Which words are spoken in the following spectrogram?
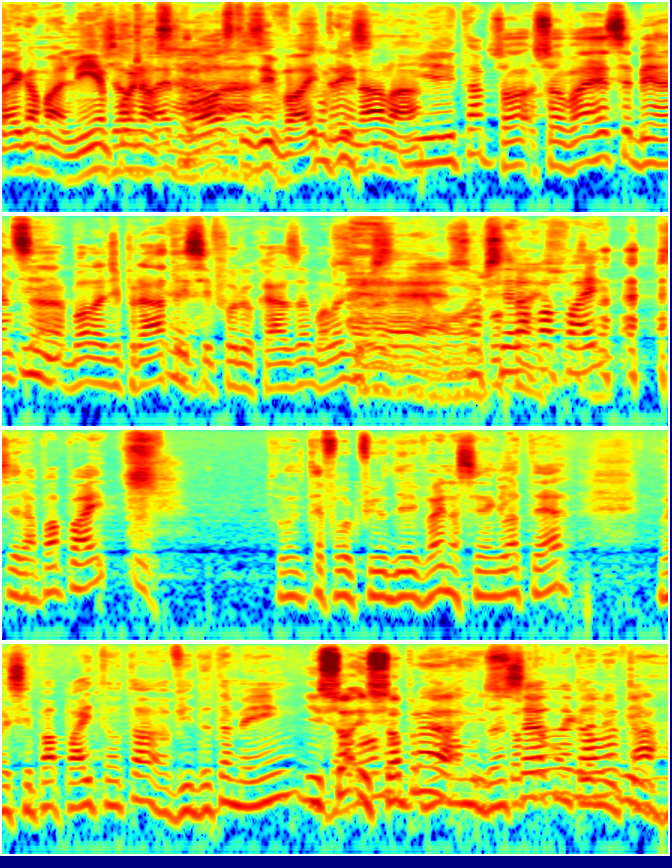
Pega a malinha, Já põe nas pra- costas e vai Só treinar lá. E ele tá. Só, só vai receber antes a bola de prata É. e, se for o caso, a bola de ouro. É, Só que será papai. Será papai. Então ele até falou que o filho dele vai nascer na Inglaterra. Vai ser papai, então tá, a vida também. E só, dá e uma- só para uma complementar,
